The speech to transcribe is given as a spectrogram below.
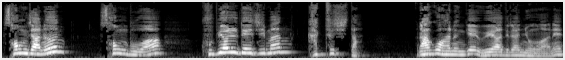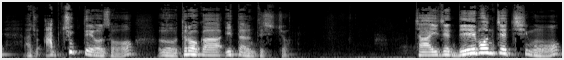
성자는 성부와 구별되지만 같으시다. 라고 하는 게 외아들이라는 용어 안에 아주 압축되어서 어, 들어가 있다는 뜻이죠. 자, 이제 네 번째 칭호,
